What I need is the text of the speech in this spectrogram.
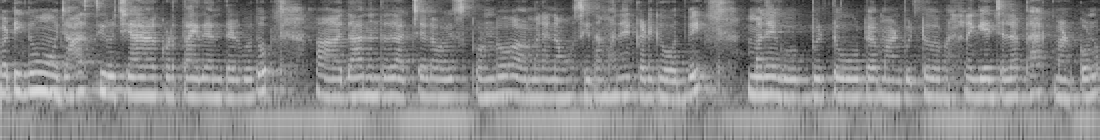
ಬಟ್ ಇದು ಜಾಸ್ತಿ ರುಚಿಯಾಗಿ ಕೊಡ್ತಾ ಇದೆ ಅಂತ ಹೇಳ್ಬೋದು. ಅದಾದ ನಂತರ ಅಚ್ಚೆ ಎಲ್ಲ ವಹಿಸ್ಕೊಂಡು ಆಮೇಲೆ ನಾವು ಸೀದಾ ಮನೆ ಕಡೆಗೆ ಹೋದ್ವಿ. ಮನೆಗೆ ಹೋಗ್ಬಿಟ್ಟು ಊಟ ಮಾಡಿಬಿಟ್ಟು ಎಲ್ಲ ಪ್ಯಾಕ್ ಮಾಡಿಕೊಂಡು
